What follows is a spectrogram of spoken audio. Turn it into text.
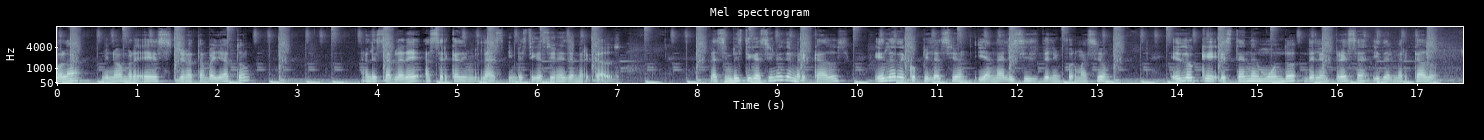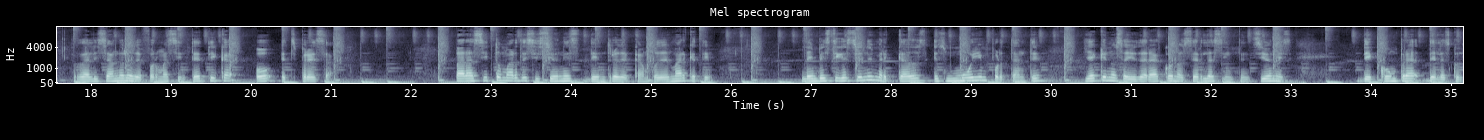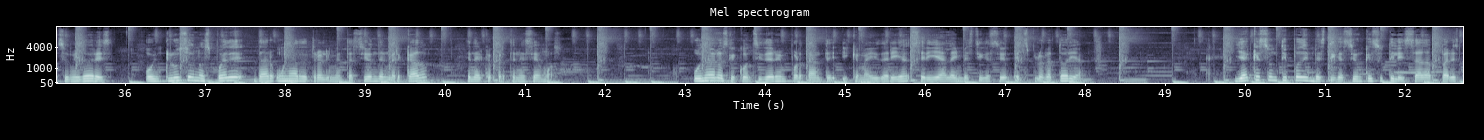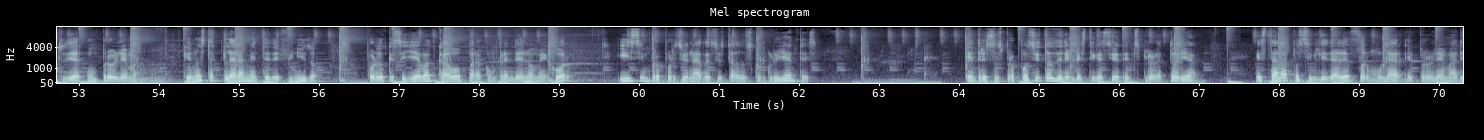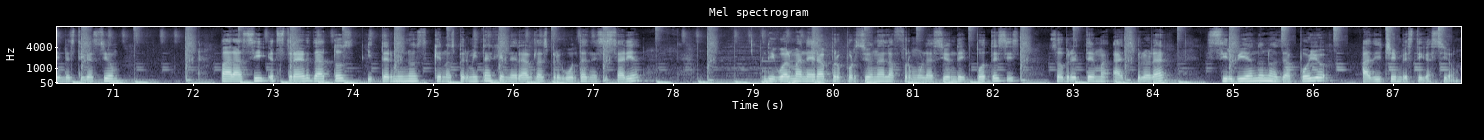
Hola, mi nombre es Jonathan Bayato. Les hablaré acerca de las investigaciones de mercados. Las investigaciones de mercados es la recopilación y análisis de la información. Es lo que está en el mundo de la empresa y del mercado, realizándolo de forma sintética o expresa, para así tomar decisiones dentro del campo del marketing. La investigación de mercados es muy importante ya que nos ayudará a conocer las intenciones de compra de los consumidores o incluso nos puede dar una retroalimentación del mercado en el que pertenecemos. Uno de los que considero importante y que me ayudaría sería la investigación exploratoria, ya que es un tipo de investigación que es utilizada para estudiar un problema que no está claramente definido por lo que se lleva a cabo para comprenderlo mejor y sin proporcionar resultados concluyentes. Entre sus propósitos de la investigación exploratoria está la posibilidad de formular el problema de investigación para así extraer datos y términos que nos permitan generar las preguntas necesarias. De igual manera proporciona la formulación de hipótesis sobre el tema a explorar, sirviéndonos de apoyo a dicha investigación.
